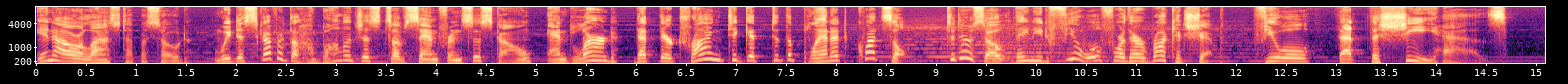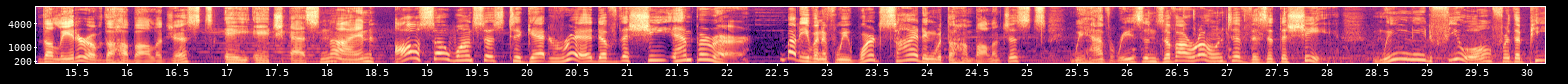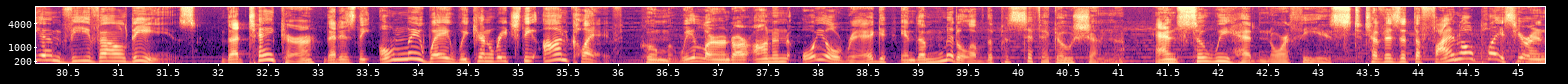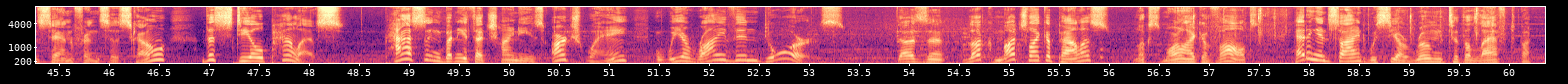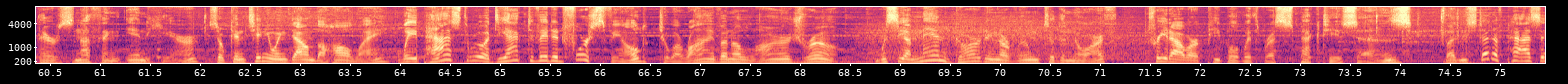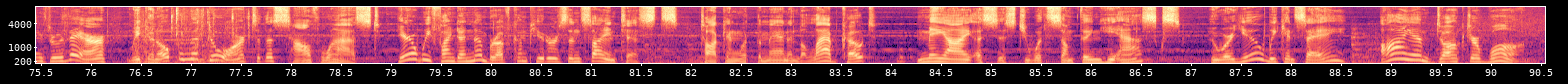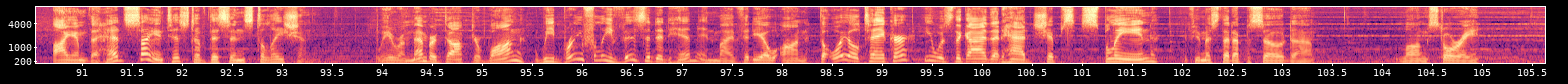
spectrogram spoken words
In our last episode, we discovered the Hubologists of San Francisco and learned that they're trying to get to the planet Quetzal. To do so, they need fuel for their rocket ship, fuel that the Shi has. The leader of the Hubologists, AHS 9, also wants us to get rid of the Shi Emperor. But even if we weren't siding with the Hubologists, we have reasons of our own to visit the Shi. We need fuel for the PMV Valdez, the tanker that is the only way we can reach the Enclave, whom we learned are on an oil rig in the middle of the Pacific Ocean. And so we head northeast to visit the final place here in San Francisco, the Steel Palace. Passing beneath a Chinese archway, we arrive indoors. Doesn't look much like a palace, looks more like a vault. Heading inside, we see a room to the left, but there's nothing in here. So, continuing down the hallway, we pass through a deactivated force field to arrive in a large room. We see a man guarding a room to the north. Treat our people with respect, he says. But instead of passing through there, we can open the door to the southwest. Here we find a number of computers and scientists. Talking with the man in the lab coat. May I assist you with something? He asks. Who are you? We can say. I am Dr. Wong. I am the head scientist of this installation. We remember Dr. Wong. We briefly visited him in my video on the oil tanker. He was the guy that had Chip's spleen. If you missed that episode, uh, long story.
